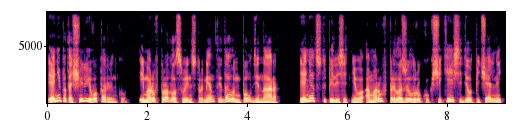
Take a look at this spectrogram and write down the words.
И они потащили его по рынку. И Маруф продал свои инструменты и дал им полдинара. И они отступились от него, а Маруф приложил руку к щеке и сидел печальный,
